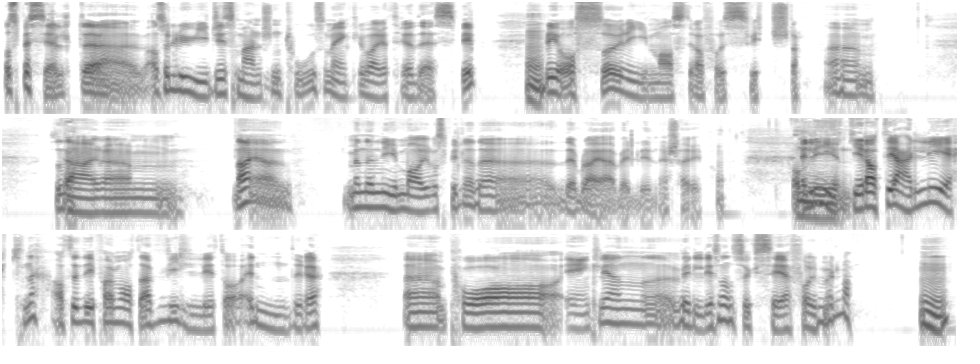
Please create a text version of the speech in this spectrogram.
og spesielt uh, Altså, Luigi's Mansion 2, som egentlig var et 3DS-spill, Mm. blir jo også remastera for Switch, da. Um, så det er um, Nei, men det nye Mario-spillet, det, det ble jeg veldig nysgjerrig på. Og Jeg liker at de er lekne. At de på en måte er villige til å endre uh, på egentlig en veldig sånn suksessformel, da. mm.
